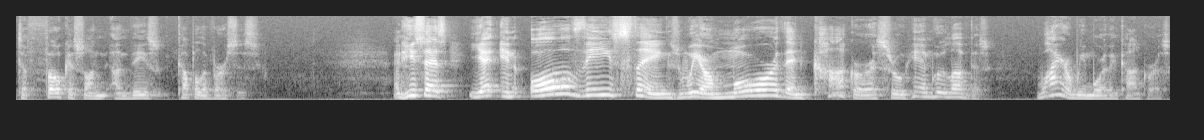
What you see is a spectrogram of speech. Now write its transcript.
to focus on, on these couple of verses. And he says, Yet in all these things we are more than conquerors through him who loved us. Why are we more than conquerors?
